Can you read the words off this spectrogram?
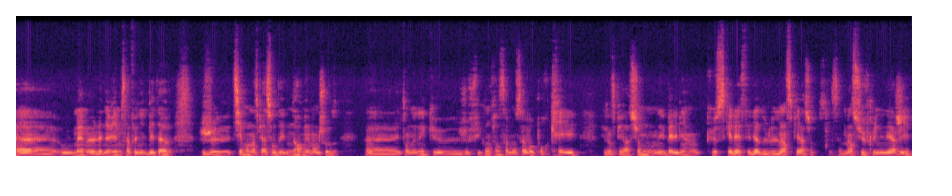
euh, ou même la 9 symphonie de Beethoven, je tire mon inspiration d'énormément de choses, euh, étant donné que je fais confiance à mon cerveau pour créer, et l'inspiration n'est bel et bien que ce qu'elle est, c'est-à-dire de l'inspiration. Ça, m'insuffle une énergie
